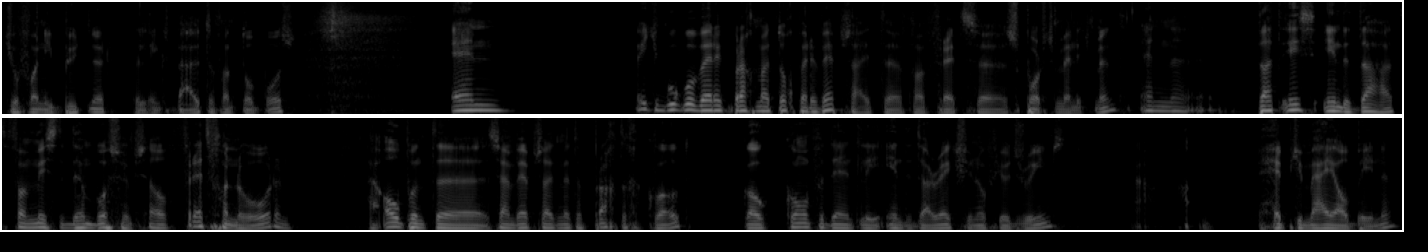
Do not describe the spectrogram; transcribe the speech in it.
Giovanni Butner, de linksbuiten van Topos. En een beetje Google-werk bracht mij toch bij de website uh, van Fred's uh, Sportsmanagement. En uh, dat is inderdaad van Mr. Den Bos hemzelf, Fred van der Hoorn. Hij opent zijn website met een prachtige quote. Go confidently in the direction of your dreams. Nou, heb je mij al binnen.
